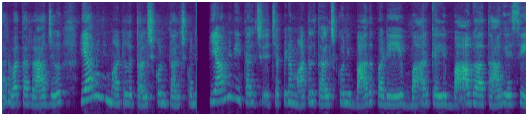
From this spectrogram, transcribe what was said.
తర్వాత రాజు యామిని మాటలు తలుచుకొని తలుచుకొని యామిని తలుచు చెప్పిన మాటలు తలుచుకొని బాధపడి బార్కెళ్ళి బాగా తాగేసి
